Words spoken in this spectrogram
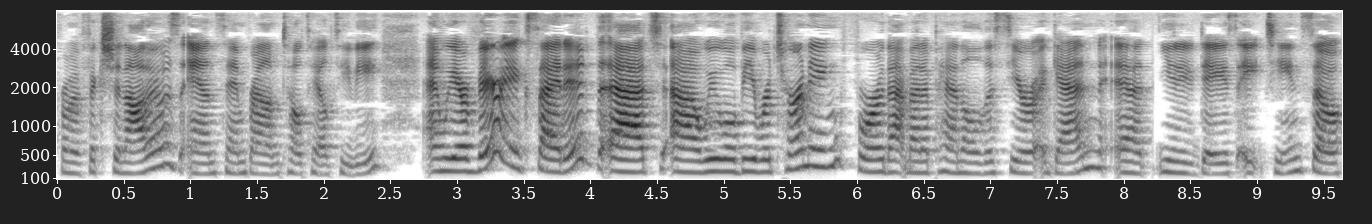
from Afictionados and Sam from Telltale TV, and we are very excited that uh, we will be returning for that meta panel this year again at Unity Days 18. So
